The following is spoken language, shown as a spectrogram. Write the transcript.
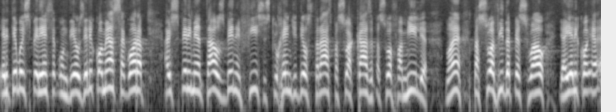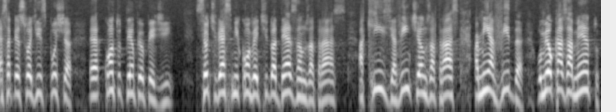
ele tem uma experiência com Deus, ele começa agora a experimentar os benefícios que o reino de Deus traz para sua casa, para sua família, não é? Para sua vida pessoal. E aí ele, essa pessoa diz: "Puxa, é, quanto tempo eu pedi?" Se eu tivesse me convertido há 10 anos atrás, há 15, há 20 anos atrás, a minha vida, o meu casamento,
